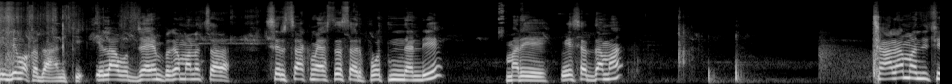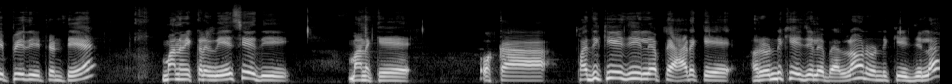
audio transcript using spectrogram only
ఇది ఒక దానికి. ఇలా ఉజ్జాయింపుగా మనం స- వేస్తే సరిపోతుందండి. మరి వేసేద్దామా? చాలామంది చెప్పేది ఏంటంటే మనం ఇక్కడ వేసేది మనకి ఒక పది కేజీల పేడకి రెండు కేజీల బెల్లం రెండు కేజీల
